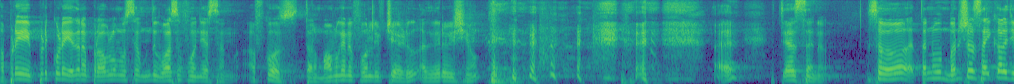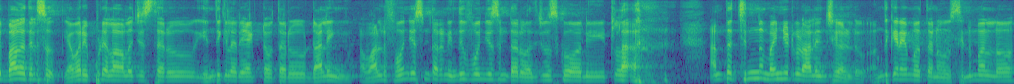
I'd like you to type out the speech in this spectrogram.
అప్పుడే ఇప్పటికి కూడా ఏదైనా ప్రాబ్లం వస్తే ముందు వాసు ఫోన్ చేస్తాను. అఫ్ కోర్స్ తను మామూలుగానే ఫోన్ లిఫ్ట్ చేయడు అది వేరే విషయం. చేస్తాను. సో తను మనుషుల సైకాలజీ బాగా తెలుసు. ఎవరు ఇప్పుడు ఎలా ఆలోచిస్తారు ఎందుకు ఇలా రియాక్ట్ అవుతారు డార్లింగ్ వాళ్ళు ఫోన్ చేస్తుంటారని ఎందుకు ఫోన్ చేస్తుంటారు అది చూసుకోని ఇట్లా. అంత చిన్న మైన్యూట్ కూడా ఆలోచించగలడు. అందుకనేమో తను సినిమాల్లో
